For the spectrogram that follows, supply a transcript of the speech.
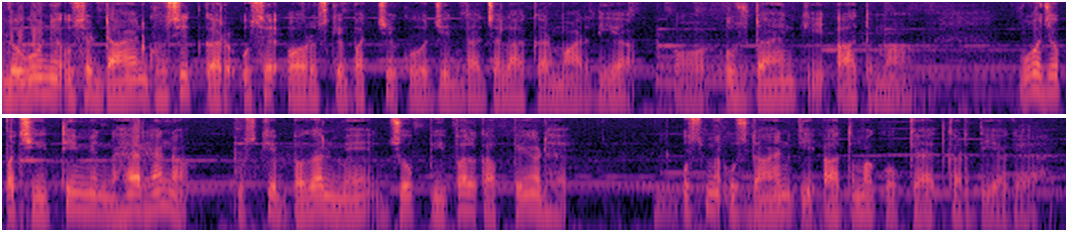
लोगों ने उसे डायन घोषित कर उसे और उसके बच्चे को ज़िंदा जलाकर मार दिया और उस डायन की आत्मा, वो जो पछीती में नहर है ना, उसके बगल में जो पीपल का पेड़ है, उसमें उस डायन की आत्मा को कैद कर दिया गया है।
